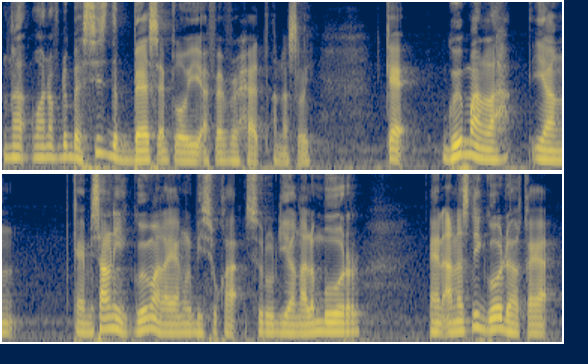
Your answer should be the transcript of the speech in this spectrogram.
nggak one of the best. She's the best employee I've ever had honestly. Kayak gue malah yang kayak misal nih, gue malah yang lebih suka suruh dia nggak lembur. And honestly gue udah kayak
